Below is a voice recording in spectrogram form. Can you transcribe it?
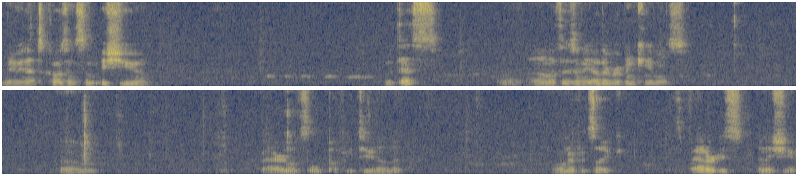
maybe that's causing some issue with this. I don't know if there's any other ribbon cables. Um, battery looks a little puffy too, doesn't it? I wonder if it's like this battery's an issue.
